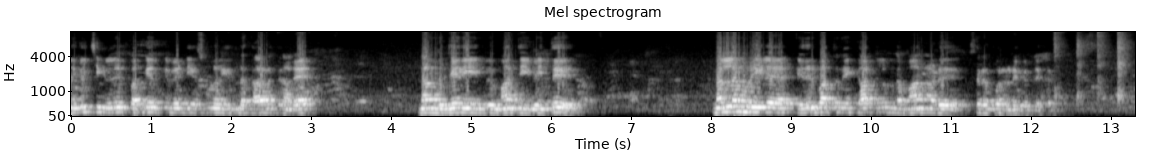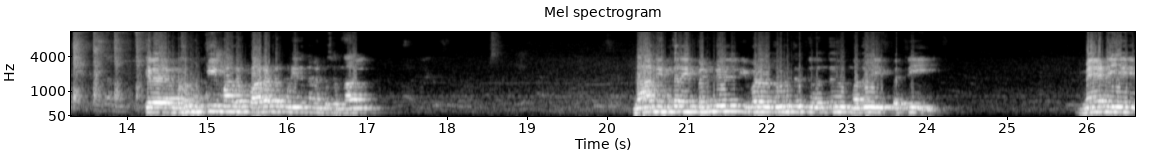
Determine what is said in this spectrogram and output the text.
நிகழ்ச்சிகளில் பங்கேற்க வேண்டிய சூழல் இருந்த காரணத்தினாலே நான் இந்த தேதியை இன்று மாற்றி வைத்து நல்ல முறையில எதிர்பார்த்ததை காட்டிலும் இந்த மாநாடு சிறப்பாக நடைபெற்றிருக்கிறது. சில மிக முக்கியமாக பாராட்டக்கூடியது என்னவென்று சொன்னால் நான் இத்தனை பெண்கள் இவ்வளவு தூரத்திற்கு வந்து மதுவை பற்றி மேடை ஏறி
